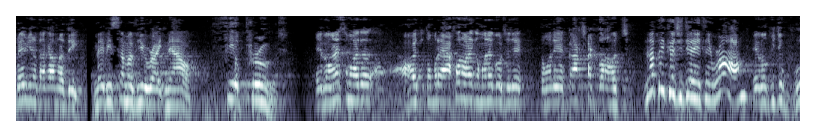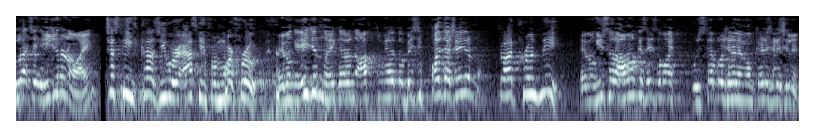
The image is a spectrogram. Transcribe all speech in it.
প্রেম যেন তাকে আমরা দিই Maybe some of you right now feel pruned. এবং অনেক সময় হয়তো হয়তো তোমরা এখন অনেকে মনে করছো যে তোমাদেরকে কাটছাট করা হচ্ছে Not because you did anything wrong, এবং কিছু ভুল আছে এই jন্য নয় just because you were asking for more fruit. এবং এই জন্যই কারণ আপ তুমি হয়তো বেশি ফল যাচ্ছ এই জন্য God pruned me. এবং ঈশ্বর আমাকে সেই সময় পরিষ্কার করেছিলেন এবং কেটে ছেড়েছিলেন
